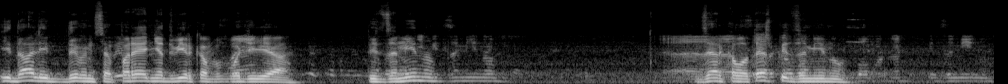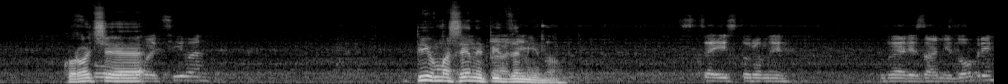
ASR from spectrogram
І далі дивимося, передня двірка в- водія під заміну. Під заміну. Е, Дзеркало теж під заміну. Коротше, пів машини під заміну. З цієї сторони двері задні добрі.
